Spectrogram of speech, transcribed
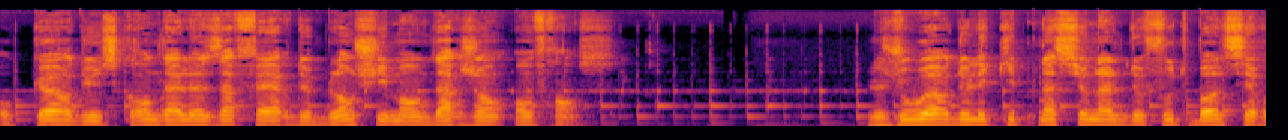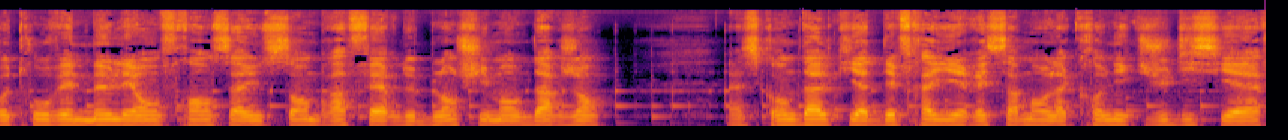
au cœur d'une scandaleuse affaire de blanchiment d'argent en France. Le joueur de l'équipe nationale de football s'est retrouvé mêlé en France à une sombre affaire de blanchiment d'argent, un scandale qui a défrayé récemment la chronique judiciaire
